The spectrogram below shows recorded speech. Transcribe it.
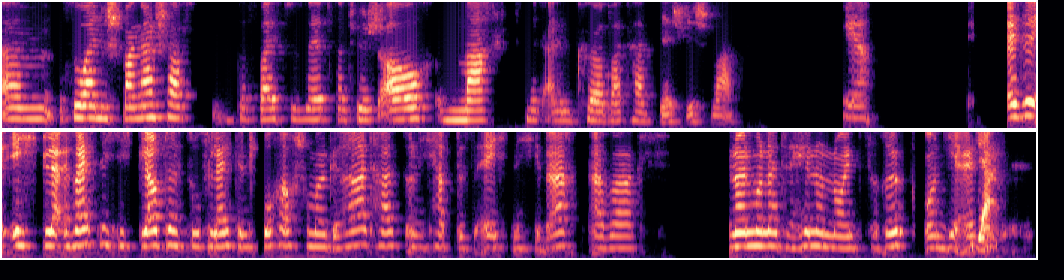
ähm, so eine Schwangerschaft, das weißt du selbst natürlich auch, macht mit einem Körper tatsächlich was. Ja. Also ich weiß nicht, ich glaube, dass du vielleicht den Spruch auch schon mal gehört hast und ich habe das echt nicht gedacht, aber neun Monate hin und neun zurück und je älter Ja, du bist,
